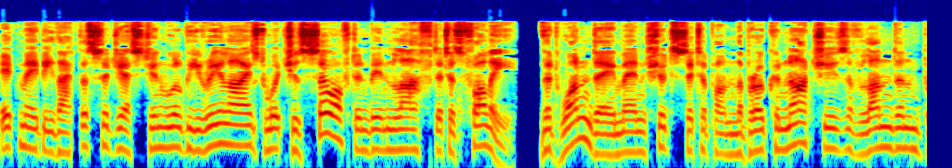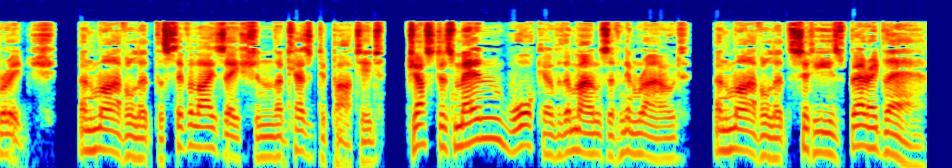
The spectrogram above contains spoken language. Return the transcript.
It may be that the suggestion will be realized which has so often been laughed at as folly, that one day men should sit upon the broken arches of London Bridge, and marvel at the civilization that has departed, just as men walk over the mounds of Nimrod, and marvel at cities buried there.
